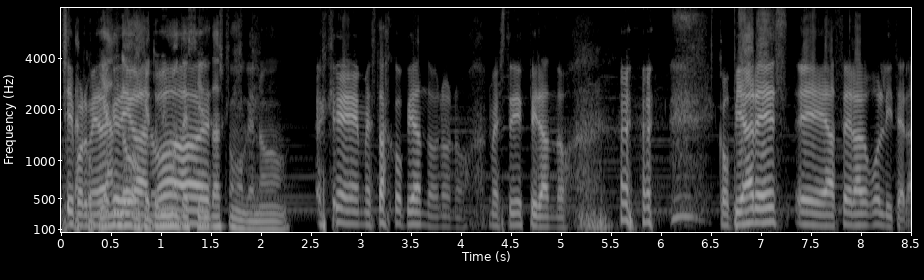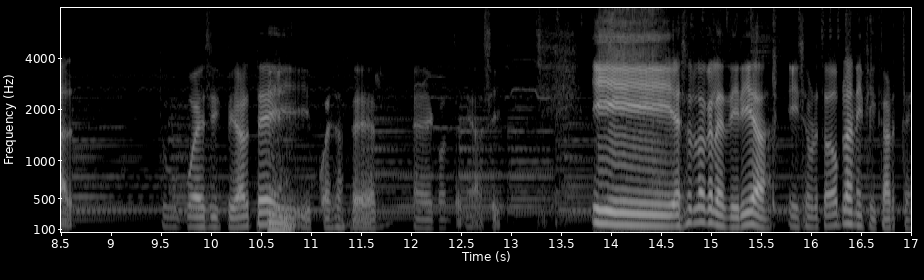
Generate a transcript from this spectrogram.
Sí, por miedo a que digan, que tú mismo te sientas como que no... Es que me estás copiando, no, no, me estoy inspirando. Copiar es eh, hacer algo literal. Puedes inspirarte y, puedes hacer eh, contenido así. Y eso es lo que les diría. Y sobre todo planificarte.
